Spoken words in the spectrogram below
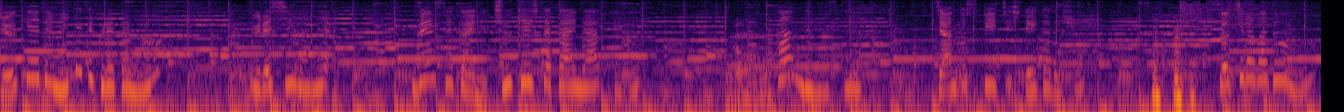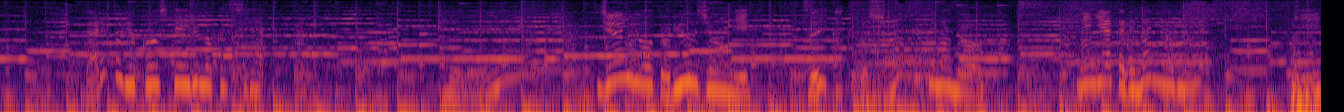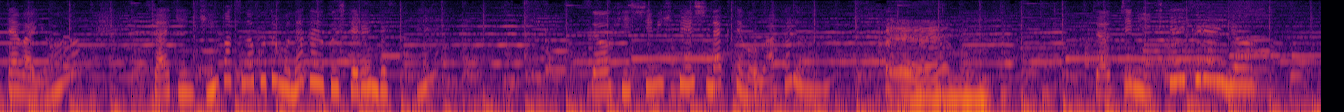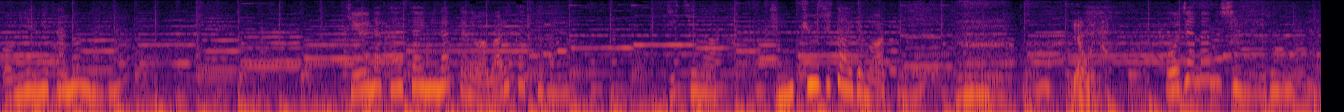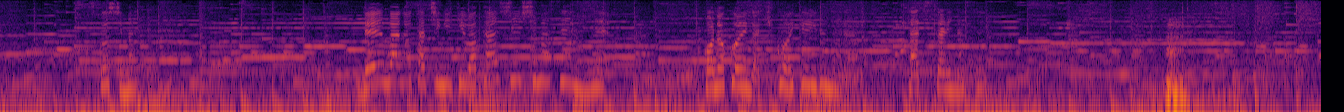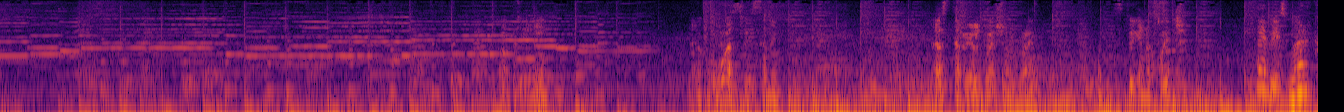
中継で見ててくれたの？嬉しいわね。全世界に中継した甲斐があったわ。oh. ファンでませ。んちゃんとスピーチしていたでしょ？そちらはどう？誰と旅行しているのかしら？へえ。純陽と龍城に随格と小格なの。賑やかで何よりね。聞いたわよ。最近金髪のことも仲良くしてるんですって。そう必死に否定しなくてもわかるわよ。Um, そっちに行きたいくらいよ。お土産頼んだわ急な開催になったのは悪かったわよ実は緊急事態でもあってね yeah, we know. お邪魔虫がいるみたい少し待ってね電話の立ち聞きは感心しませんねこの声が聞こえているなら立ち去りなさい Hmm. Okay. Who was listening? That's the real question, right? Speaking of which, hey Bismarck.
